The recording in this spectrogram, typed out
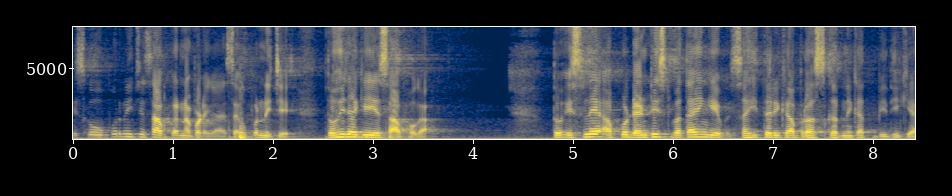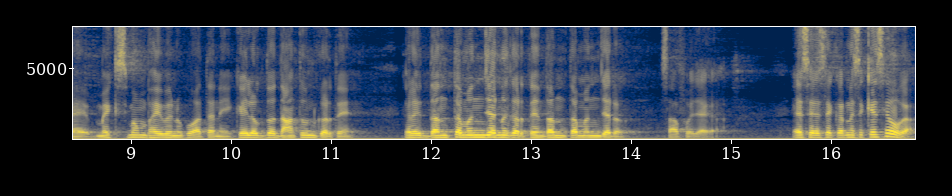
इसको ऊपर नीचे साफ़ करना पड़ेगा ऐसा, ऊपर नीचे। तो ही जाके ये साफ़ होगा। तो इसलिए आपको डेंटिस्ट बताएँगे, सही तरीका ब्रश करने का विधि क्या है? मैक्सिमम भाई बहनों को आता नहीं। कई लोग तो दांतुन करते हैं। कह दंत मंजन करते हैं दंत मंजन साफ़ हो जाएगा। ऐसे ऐसे करने से कैसे होगा?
